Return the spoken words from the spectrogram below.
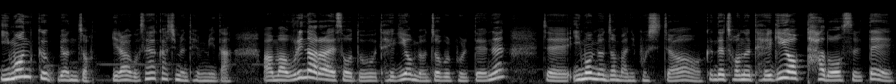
임원급 면접이라고 생각하시면 됩니다. 아마 우리나라에서도 대기업 면접을 볼 때는 이제 임원 면접 많이 보시죠. 근데 저는 대기업 다 넣었을 때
